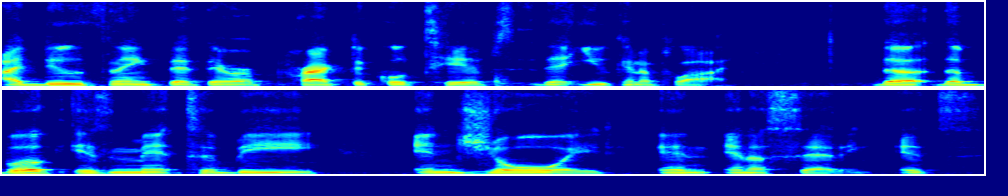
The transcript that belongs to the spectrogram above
I do think that there are practical tips that you can apply. the The book is meant to be enjoyed in in a setting. It's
